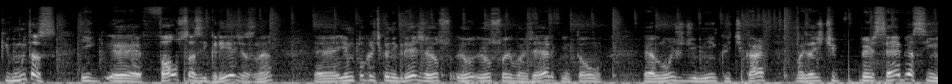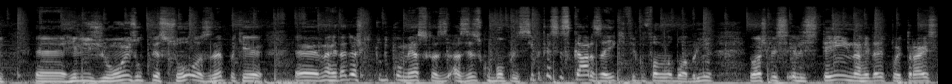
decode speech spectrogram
que muitas é, falsas igrejas, né? É, eu não estou criticando igreja, eu, eu, eu, sou evangélico, então é longe de mim criticar, mas a gente percebe assim, é, religiões ou pessoas, né? Porque é, na verdade eu acho que tudo começa às, às, vezes com um bom princípio. Tem esses caras aí que ficam falando abobrinha, eu acho que eles, eles têm, na realidade, por trás,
